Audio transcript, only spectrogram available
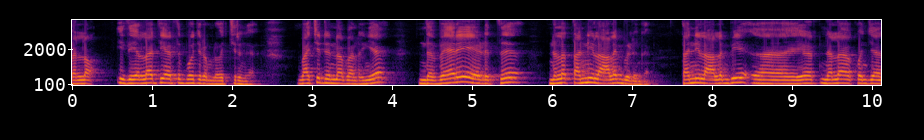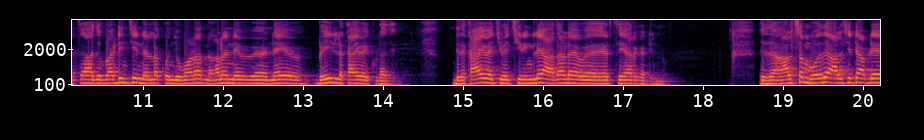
வெல்லம் இது எல்லாத்தையும் எடுத்து பூஜரம்பில் வச்சுருங்க. வச்சுட்டு என்ன பண்ணுறீங்க இந்த விரையை எடுத்து நல்லா தண்ணியில் அலம்பிடுங்க. தண்ணியில் அலம்பி எ- நல்லா கொஞ்சம் அது வடிஞ்சு நல்லா கொஞ்சம் உணரணும். ஆனால் நெ நெ வெயிலில் காய வைக்கக்கூடாது. இதை காய வச்சு வச்சுக்கிறீங்களே அதோட எடுத்து ஏற கட்டிடணும். இது அலசும் போது அலசிட்டு அப்படியே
